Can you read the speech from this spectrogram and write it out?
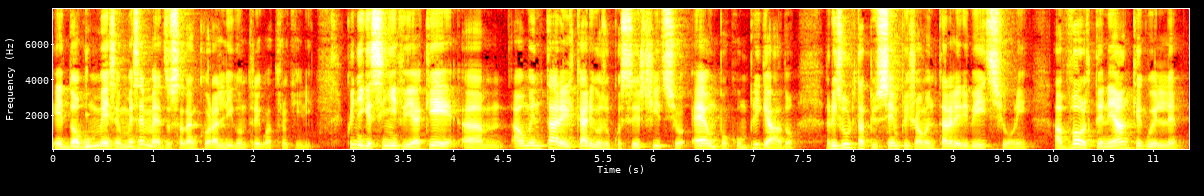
e dopo un mese, un mese e mezzo state ancora lì con 3-4 kg. Quindi che significa che um, aumentare il carico su questo esercizio è un po' complicato, risulta più semplice aumentare le ripetizioni, a volte neanche quelle,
